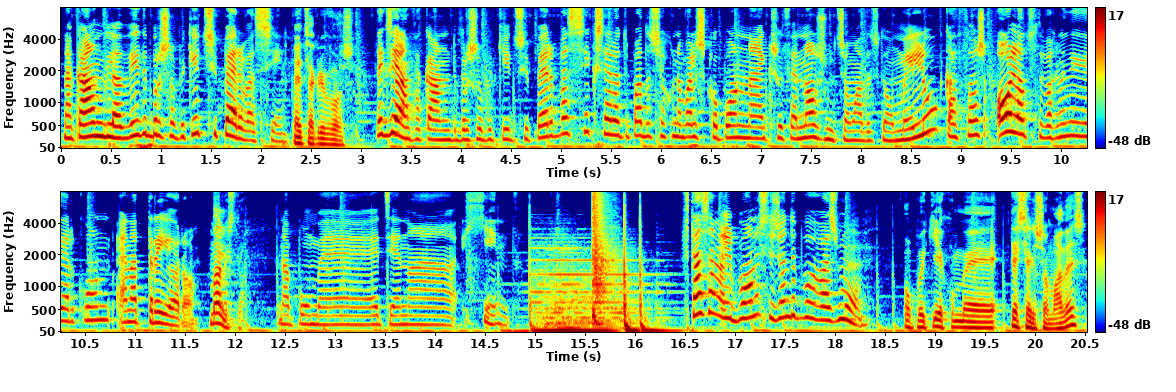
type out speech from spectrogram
Να κάνουν δηλαδή την προσωπική τους υπέρβαση. Έτσι ακριβώς. Δεν ξέρω αν θα κάνουν την προσωπική τους υπέρβαση. Ξέρω ότι πάντως έχουν βάλει σκοπό να εξουθενώσουν τις ομάδες του ομίλου, καθώς όλα τους τα παιχνίδια διαρκούν ένα τρίωρο. Μάλιστα. Να πούμε έτσι ένα hint. Φτάσαμε λοιπόν στη ζώνη του υποβασμού. Όπου εκεί έχουμε τέσσερις ομάδες.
